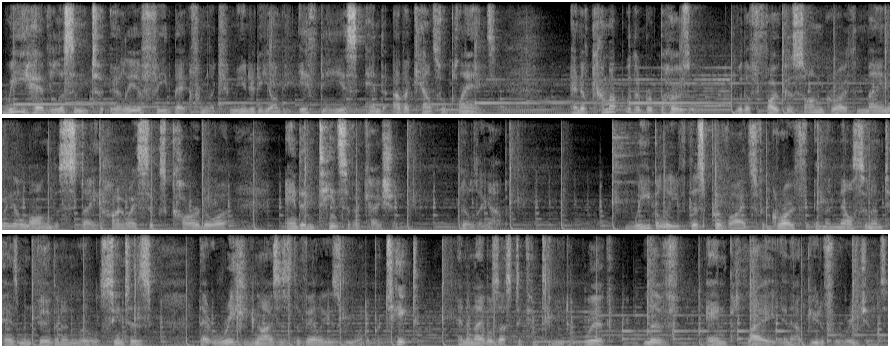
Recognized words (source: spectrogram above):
We have listened to earlier feedback from the community on the FDS and other council plans and have come up with a proposal with a focus on growth mainly along the State Highway 6 corridor and intensification, building up. We believe this provides for growth in the Nelson and Tasman urban and rural centres that recognises the values we want to protect and enables us to continue to work, live, and play in our beautiful regions.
